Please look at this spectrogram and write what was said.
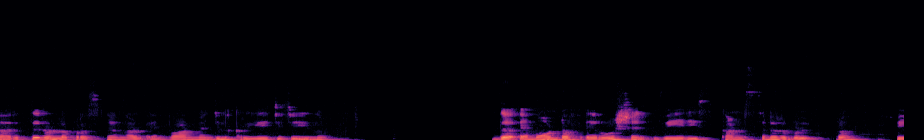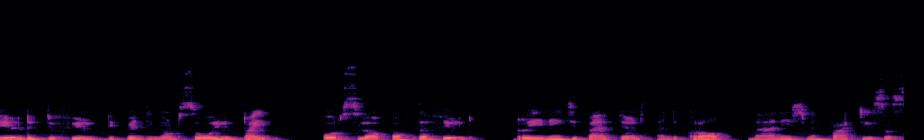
തരത്തിലുള്ള പ്രശ്നങ്ങൾ എൻവയോൺമെന്റിൽ ക്രിയേറ്റ് ചെയ്യുന്നു. The amount of erosion varies considerable from field to field depending on soil type or slope of the field drainage patterns and crop management practices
